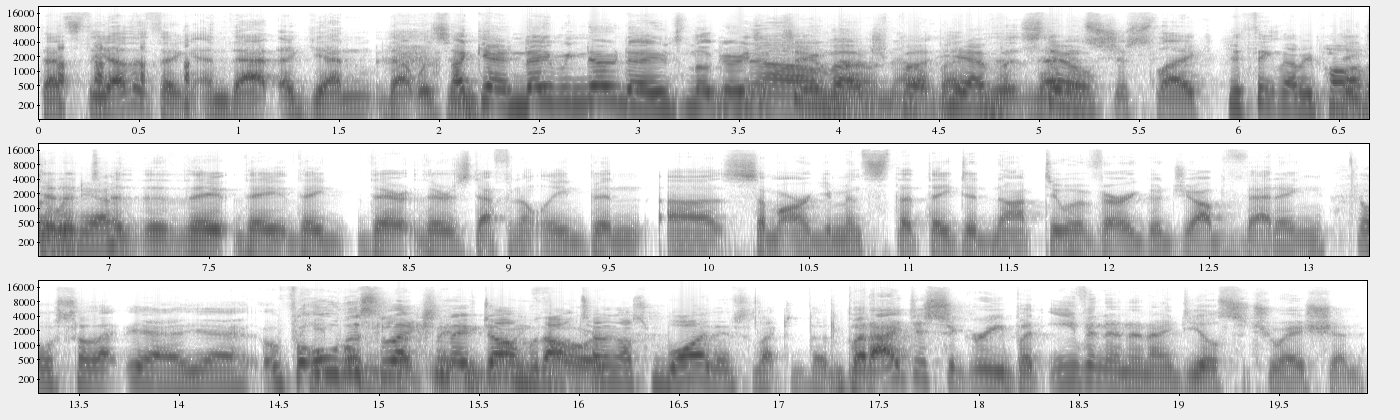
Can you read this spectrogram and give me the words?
That's the other thing, and that again, that was in, Again, naming no names, not going no, into too much, no, but, yeah, th- but still, it's just like you think that'd be part they of it, wouldn't you? They, they, they, there, there's definitely been uh, some arguments that they did not do a very good job vetting. or select, yeah, yeah. For all the selection they've done without forward. telling us why they've selected them. But I disagree. But even in an ideal situation,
